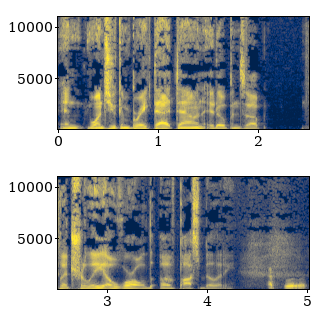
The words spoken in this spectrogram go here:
and once you can break that down, it opens up literally a world of possibility. Absolutely.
